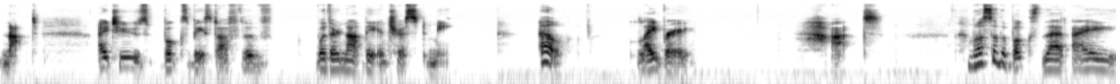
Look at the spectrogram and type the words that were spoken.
not. I choose books based off of whether or not they interest me. L. Library. Hot. Most of the books that I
